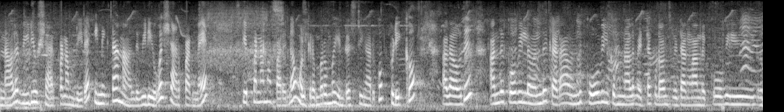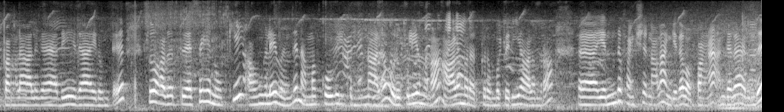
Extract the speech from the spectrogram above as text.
என்னால் வீடியோ ஷேர் பண்ண முடியல. இன்றைக்கி தான் நான் அந்த வீடியோவை ஷேர் பண்ணேன். ஸ்கிப் பண்ணாமல் பாருங்கள் உங்களுக்கு ரொம்ப ரொம்ப இன்ட்ரெஸ்டிங்காக இருக்கும். பிடிக்கும். அதாவது அந்த கோவிலில் வந்து கடா வந்து கோவிலுக்கு முன்னால் வெட்டக்கூடாதுன்னு சொல்லிட்டாங்களா? அந்த கோவில் இருப்பாங்களா ஆளுங்க அதே இதாகிடும்ட்டு ஸோ அதை திசையை நோக்கி அவங்களே வந்து நம்ம கோவிலுக்கு முன்னால் ஒரு புளிய மரம் ஆலமரம் இருக்குது ரொம்ப பெரிய ஆலமரம் எந்த ஃபங்க்ஷன்னாலும் அங்கே தான் வைப்பாங்க. அங்கே தான் இருந்து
